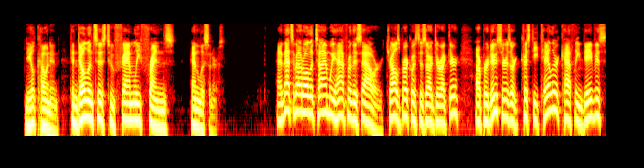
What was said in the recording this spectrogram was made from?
Neal Conan, condolences to family, friends, and listeners. And that's about all the time we have for this hour. Charles Bergquist is our director. Our producers are Christie Taylor, Kathleen Davis,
